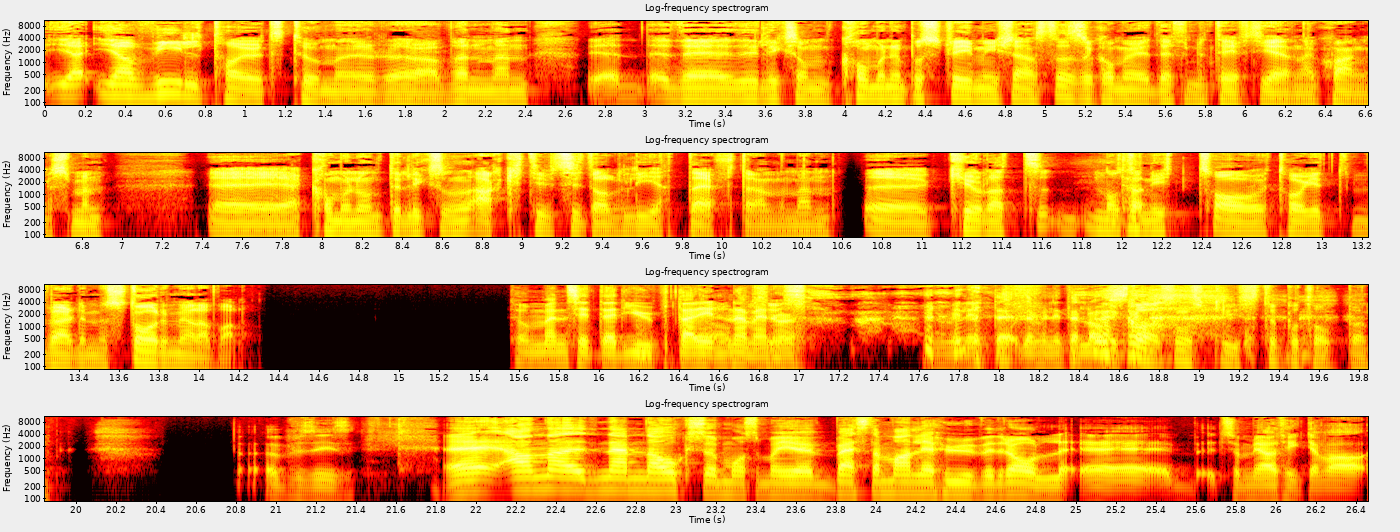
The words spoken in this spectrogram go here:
jag, jag vill ta ut tummen ur röven, men det, det, det liksom, kommer den på streamingtjänsten så kommer jag definitivt ge den en chans, men Eh, jag kommer nog inte liksom aktivt sitta och leta efter den, men eh, kul att något Ta nytt har tagit värde med storm i alla fall. Tummen sitter djupt där inne ja, menar du? Den vill inte, den vill inte lossa. Karlssons klister på toppen. Ja, precis. Eh, Anna nämna också, måste man ju, bästa manliga huvudroll, eh, som jag tyckte var,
